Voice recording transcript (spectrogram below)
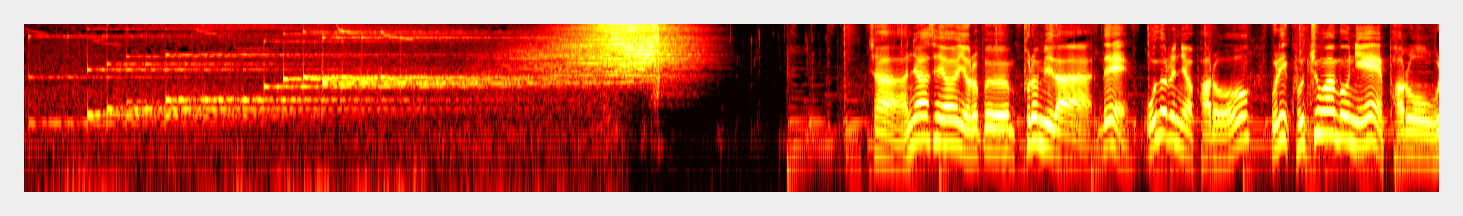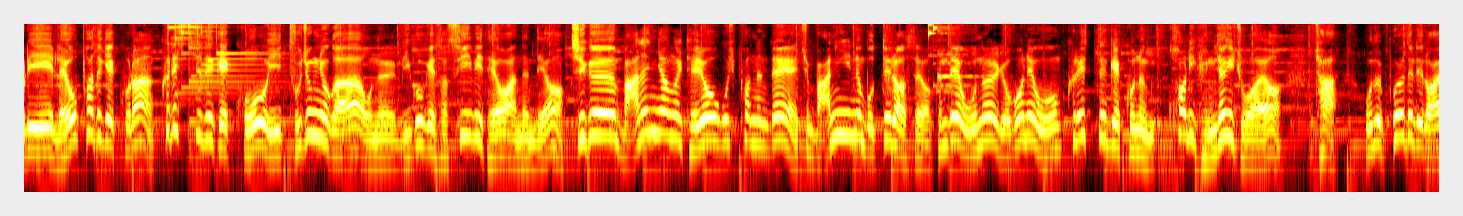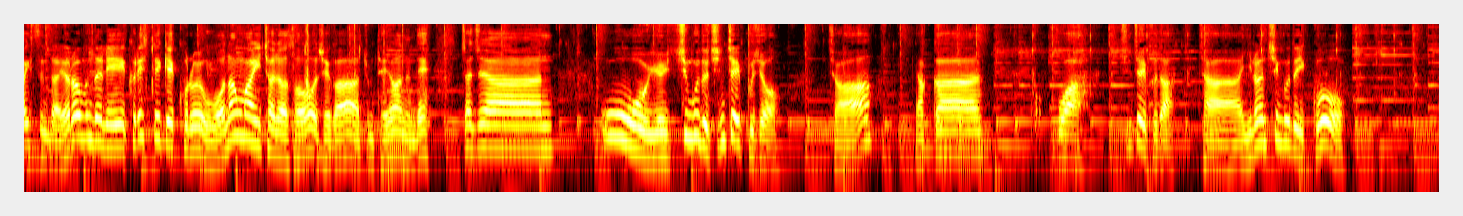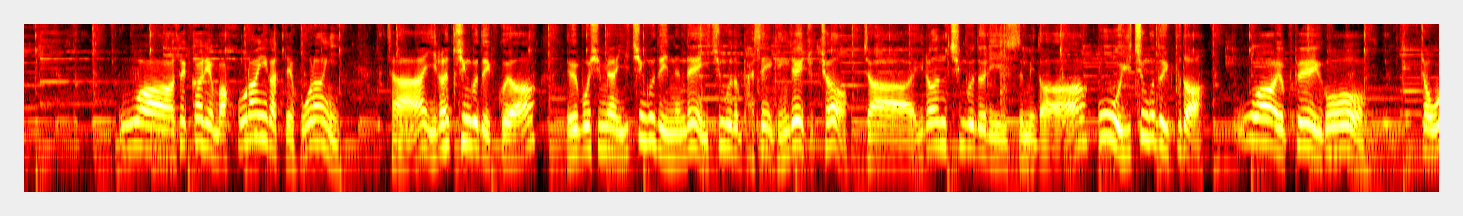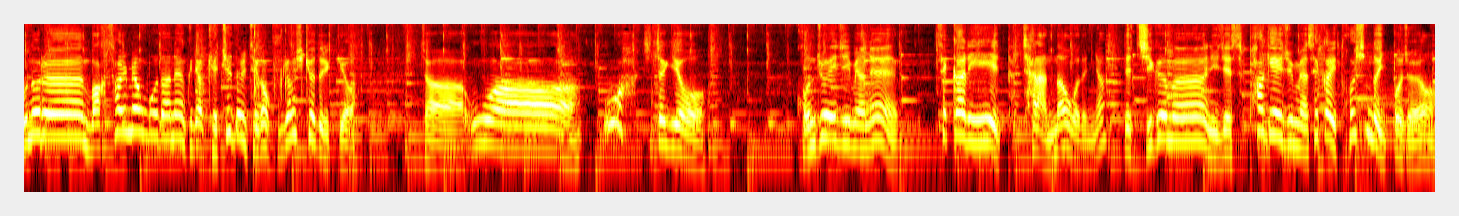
Thank you. 자 안녕하세요 여러분. 브르입니다. 네 오늘은요 바로 우리 곤충하모니에 바로 우리 leopard gecko랑 crested gecko 이 두 종류가 오늘 미국에서 수입이 되어 왔는데요. 지금 많은 양을 데려오고 싶었는데 지금 많이는 못 데려왔어요. 근데 오늘 요번에 온 crested gecko는 퀄이 굉장히 좋아요. 자 오늘 보여드리도록 하겠습니다. 여러분들이 crested gecko를 워낙 많이 찾아서 제가 좀 데려왔는데 짜잔! 오 이 친구들 진짜 이쁘죠? 자 약간 와 진짜 이쁘다. 자 이런 친구도 있고. 우와 색깔이 막 호랑이 같대 호랑이. 자 이런 친구도 있고요. 여기 보시면 이 친구도 있는데 이 친구도 발색이 굉장히 좋죠? 자 이런 친구들이 있습니다. 오 이 친구도 이쁘다. 우와 옆에 이거. 자 오늘은 막 설명보다는 그냥 개체들 제가 구경시켜 드릴게요. 자 우와. 우와 진짜 귀여워. 건조해지면은 색깔이 잘 안 나오거든요. 근데 지금은 이제 습하게 해주면 색깔이 훨씬 더 이뻐져요.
